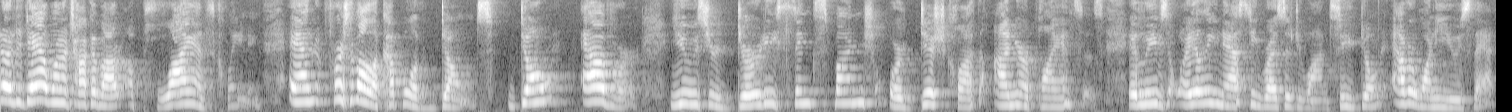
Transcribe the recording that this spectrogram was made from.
know, today I want to talk about appliance cleaning. And first of all, a couple of don'ts. Don't ever use your dirty sink sponge or dishcloth on your appliances. It leaves oily, nasty residue on, so you don't ever want to use that.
